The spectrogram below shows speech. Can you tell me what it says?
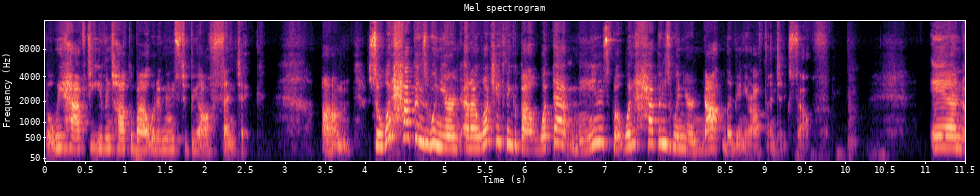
but we have to even talk about what it means to be authentic. Um, so, what happens when you're, and I want you to think about what that means, but what happens when you're not living your authentic self? And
